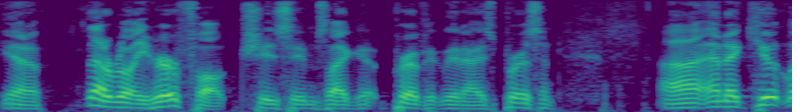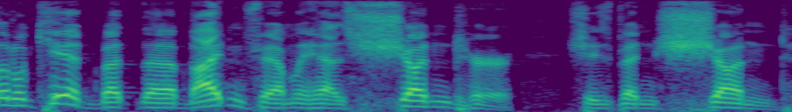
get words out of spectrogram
you know, it's not really her fault. She seems like a perfectly nice person, uh, and a cute little kid. But the Biden family has shunned her. She's been shunned.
